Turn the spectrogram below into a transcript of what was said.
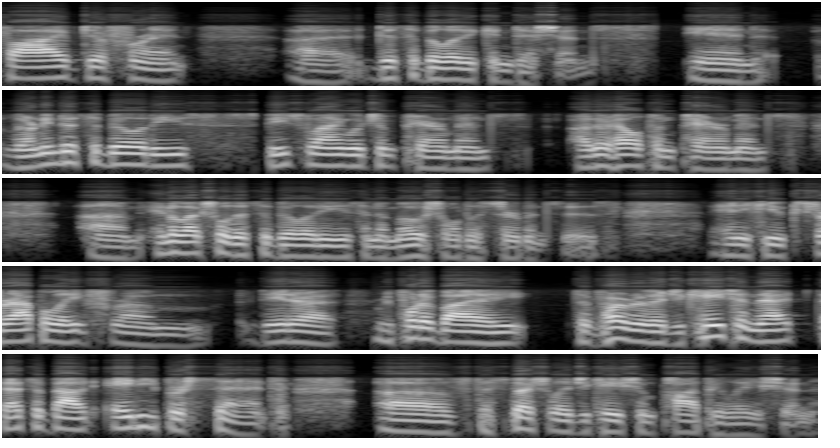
five different uh, disability conditions in learning disabilities, speech language impairments, other health impairments, um, intellectual disabilities, and emotional disturbances. And if you extrapolate from data reported by the Department of Education, that, that's about 80% of the special education population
